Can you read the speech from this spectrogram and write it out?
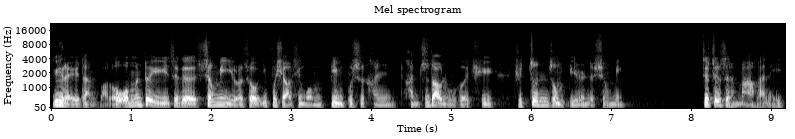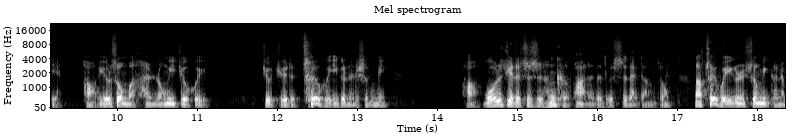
越来越淡薄了。我们对于这个生命，有的时候一不小心，我们并不是很很知道如何去去尊重别人的生命，这这是很麻烦的一点。好，有的时候我们很容易就会就觉得摧毁一个人的生命。好，我是觉得这是很可怕的，在这个时代当中，那摧毁一个人生命，可能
